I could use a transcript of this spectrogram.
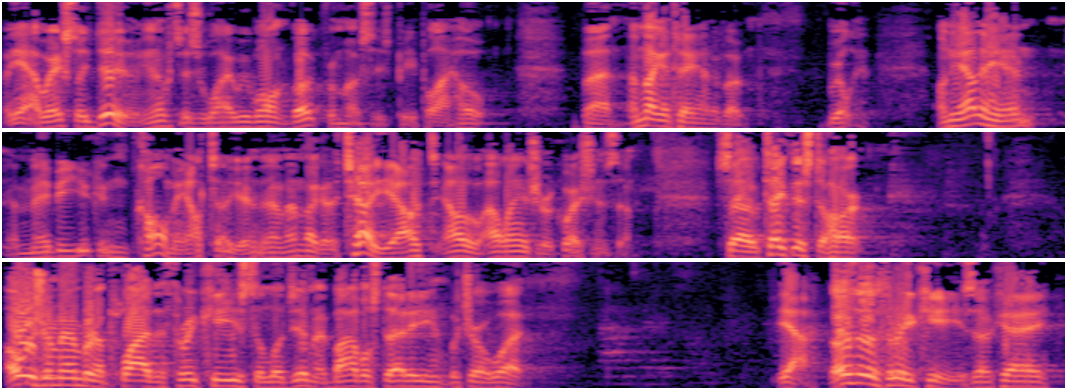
Well, yeah, we actually do. You know, which is why we won't vote for most of these people, I hope. But I'm not going to tell you how to vote, really. On the other hand, maybe you can call me. I'll tell you. I'm not going to tell you. I'll, I'll, I'll answer your questions though. So take this to heart. Always remember and apply the three keys to legitimate Bible study, which are what? Yeah, those are the three keys, okay?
